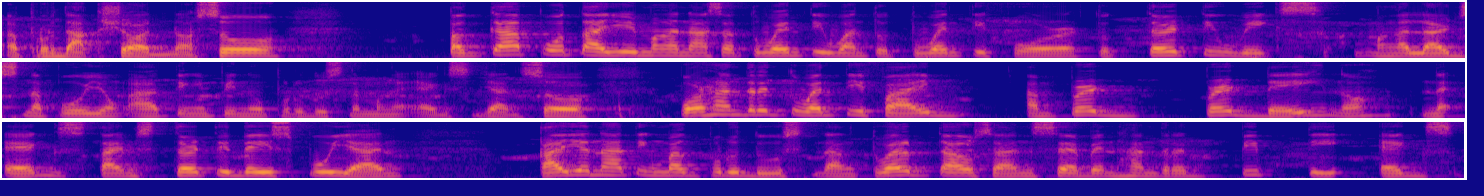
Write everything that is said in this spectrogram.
uh, production, no. So, Pagka po tayo yung mga nasa 21 to 24 to 30 weeks, mga large na po yung ating ipinoproduce ng mga eggs dyan. So, 425 ang per, per day no, na eggs times 30 days po yan. kaya nating mag-produce ng 12,750 eggs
